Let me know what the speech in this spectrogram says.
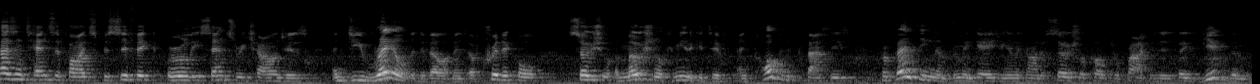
has intensified specific early sensory challenges and derailed the development of critical social, emotional, communicative, and cognitive capacities preventing them from engaging in the kind of social cultural practices that give them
